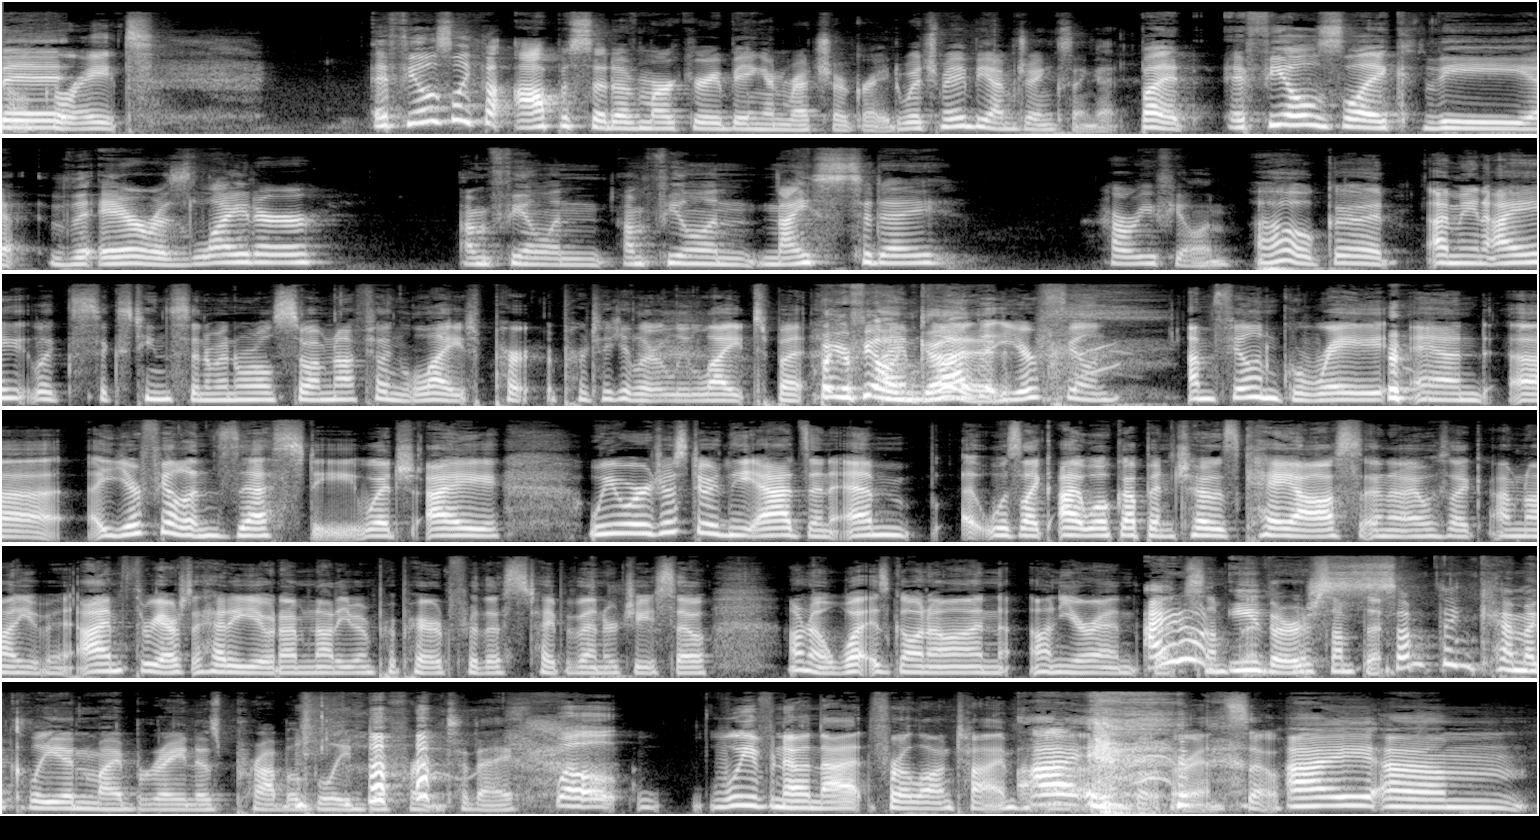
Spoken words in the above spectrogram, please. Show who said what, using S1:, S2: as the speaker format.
S1: but
S2: Oh,
S1: it
S2: great.
S1: it feels like the opposite of Mercury being in retrograde, which maybe I'm jinxing it, but it feels like the the air is lighter. I'm feeling I'm feeling nice today. How are you feeling?
S3: Oh, good. I mean, I ate like 16 cinnamon rolls, so I'm not feeling light, per- particularly light, but
S1: But you're feeling
S3: I'm glad
S1: good.
S3: that you're feeling I'm feeling great and uh you're feeling zesty, which I we were just doing the ads and M was like I woke up and chose chaos and I was like I'm not even I'm 3 hours ahead of you and I'm not even prepared for this type of energy. So, I don't know what is going on on your end.
S1: I don't
S3: something,
S1: either.
S3: Something.
S1: Something chemically in my brain is probably different today.
S3: well, we've known that for a long time. uh,
S1: I-
S3: on both our ends, so
S1: I um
